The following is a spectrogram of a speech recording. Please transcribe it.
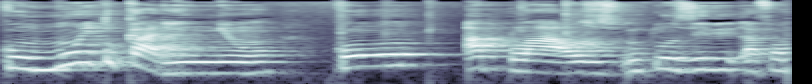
com muito carinho, com aplausos, inclusive a forma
